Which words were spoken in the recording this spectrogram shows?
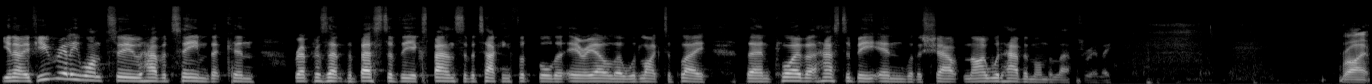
you know, if you really want to have a team that can represent the best of the expansive attacking football that Iraola would like to play, then Kluivert has to be in with a shout, and I would have him on the left, really. Right.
